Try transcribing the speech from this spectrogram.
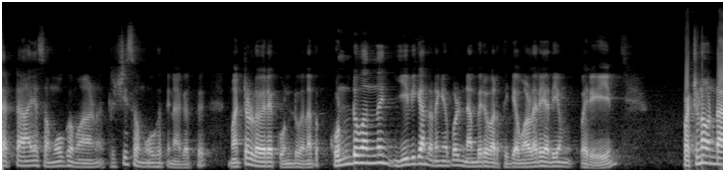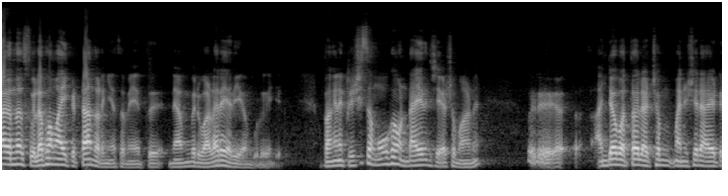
തട്ടായ സമൂഹമാണ് കൃഷി സമൂഹത്തിനകത്ത് മറ്റുള്ളവരെ കൊണ്ടുവന്ന് അപ്പോൾ കൊണ്ടുവന്ന് ജീവിക്കാൻ തുടങ്ങിയപ്പോൾ നമ്പർ വർദ്ധിക്കുക വളരെയധികം വരികയും ഭക്ഷണം ഉണ്ടാകുന്നത് സുലഭമായി കിട്ടാൻ തുടങ്ങിയ സമയത്ത് നമ്പർ വളരെയധികം കൂടുകയും ചെയ്തു. അപ്പോൾ അങ്ങനെ കൃഷി സമൂഹം ഉണ്ടായതിനു ശേഷമാണ് ഒരു അഞ്ചോ പത്തോ ലക്ഷം മനുഷ്യരായിട്ട്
